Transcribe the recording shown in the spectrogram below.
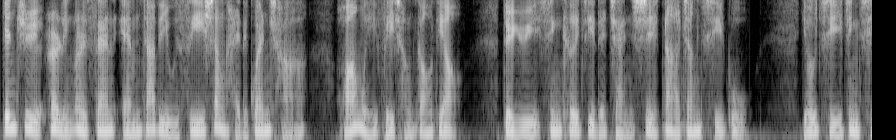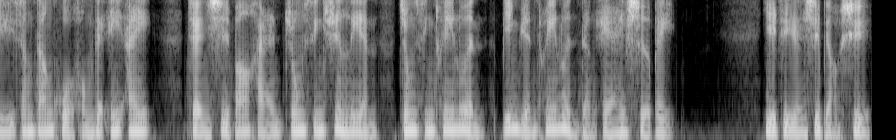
根据二零二三 MWC 上海的观察，华为非常高调，对于新科技的展示大张旗鼓，尤其近期相当火红的 AI。展示包含中心训练、中心推论、边缘推论等 AI 设备。业界人士表示，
